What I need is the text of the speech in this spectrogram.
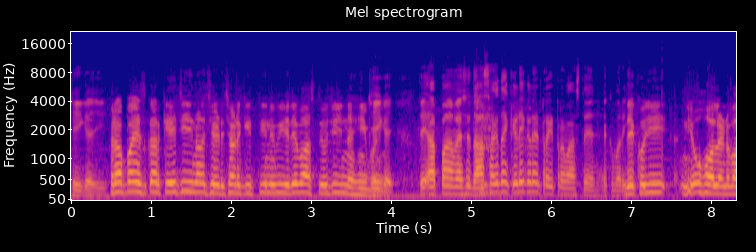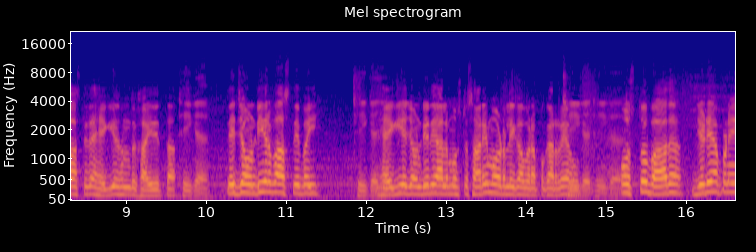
ਠੀਕ ਹੈ ਜੀ। ਫਿਰ ਆਪਾਂ ਇਸ ਕਰਕੇ ਇਹ ਚੀਜ਼ ਨਾਲ ਛੇੜਛਾੜ ਕੀਤੀ ਨੇ ਵੀ ਇਹਦੇ ਵਾਸਤੇ ਉਹ ਚੀਜ਼ ਨਹੀਂ ਬਣੀ। ਠੀਕ ਹੈ ਜੀ। ਤੇ ਆਪਾਂ ਵੈਸੇ ਦੱਸ ਸਕਦੇ ਹਾਂ ਕਿਹੜੇ ਕਿਹੜੇ ਟਰੈਕਟਰ ਵਾਸਤੇ ਹੈ ਇੱਕ ਵਾਰੀ? ਦੇਖੋ ਜੀ ਨਿਊ ਹਾਲੈਂਡ ਵਾਸਤੇ ਤਾਂ ਹੈਗੀ ਤੁਹਾਨੂੰ ਦਿਖਾਈ ਦਿੱਤਾ। ਠੀਕ ਹੈ। ਤੇ ਜੌਂਡੀਅਰ ਵਾਸਤੇ ਬਾਈ। ਠੀਕ ਹੈ ਜੀ। ਹੈਗੀ ਆ ਜੌਂਡੀਅਰ ਦੇ ਆਲਮੋਸਟ ਸਾਰੇ ਮਾਡਲ ਹੀ ਕਵਰ ਅਪ ਕਰ ਰਿਹਾ ਠੀਕ ਹੈ ਠੀਕ ਹੈ। ਉਸ ਤੋਂ ਬਾਅਦ ਜਿਹੜੇ ਆਪਣੇ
